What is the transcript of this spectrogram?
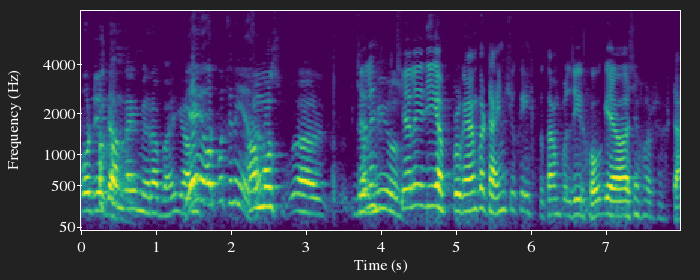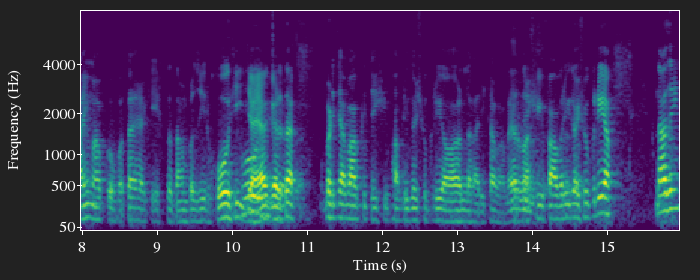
پوڈریوں کے حق میں۔ نہیں میرا بھائی یہی اور کچھ نہیں ہے ہم اس چلیں جی اب پروگرام کا ٹائم چونکہ اختتام پذیر ہو گیا اور ٹائم آپ کو پتہ ہے کہ اختتام پذیر ہو ہی جایا کرتا۔ بڑے صاحب آپ کی تشریف آوری کا شکریہ اور لغاری صاحب آپ کی۔ تشریف آوری کا شکریہ۔ ناظرین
